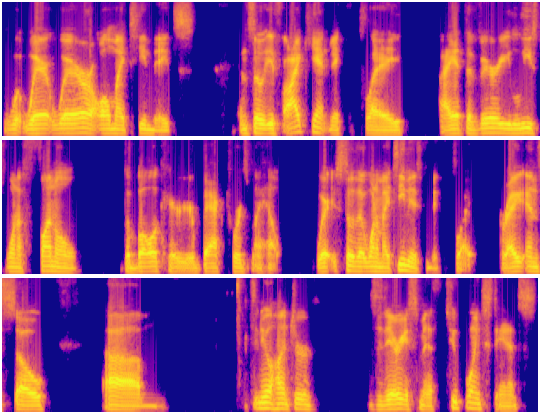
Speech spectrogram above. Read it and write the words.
Where where are all my teammates? And so if I can't make the play, I at the very least want to funnel the ball carrier back towards my help, where so that one of my teammates can make the play, right? And so, um, Danielle Hunter, Za'Darius Smith, two point stance,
